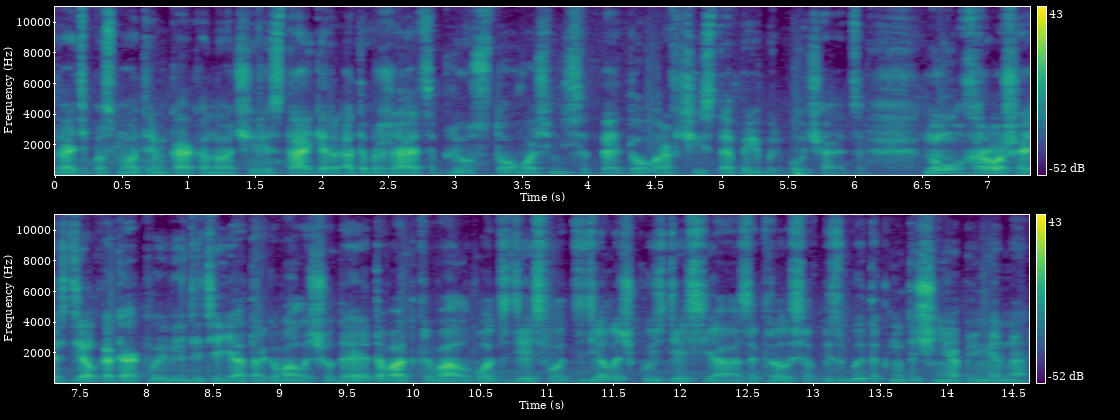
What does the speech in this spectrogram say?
Давайте посмотрим, как оно через Тайгер отображается. Плюс 185 долларов чистая прибыль получается. Ну, хорошая сделка, как вы видите, я торговал еще до этого. Открывал вот здесь вот сделочку, здесь я закрылся в безубыток, ну точнее примерно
